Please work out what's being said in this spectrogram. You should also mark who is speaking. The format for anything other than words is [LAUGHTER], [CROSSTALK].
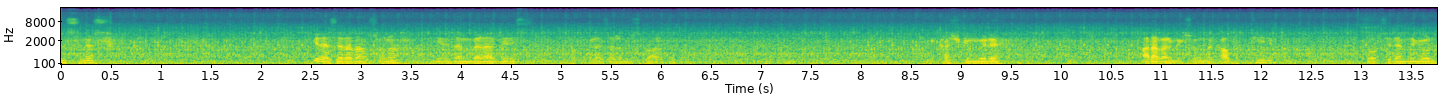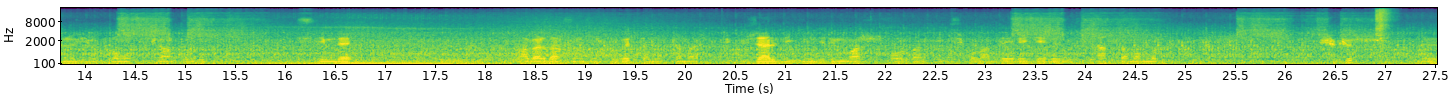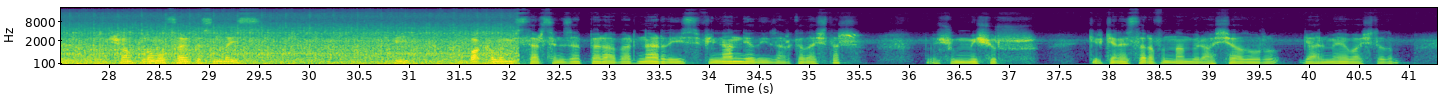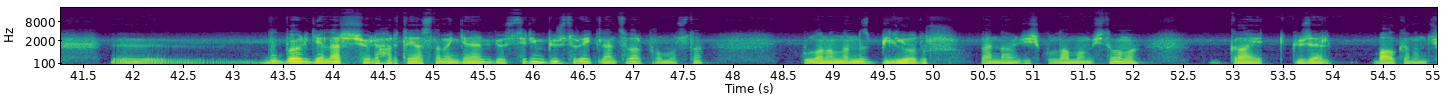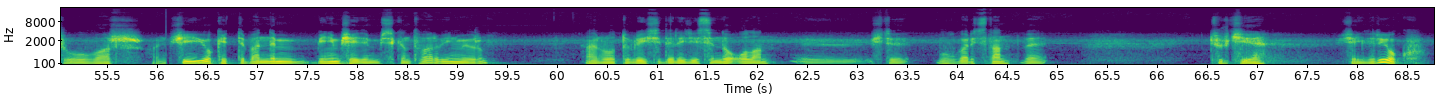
Speaker 1: Nasılsınız? Biraz aradan sonra yeniden beraberiz. Çok biraz aramız vardı. Birkaç gün böyle ara vermek zorunda kaldık diyelim. Dorsey'den de gördüğünüz gibi promosyon falan kurduk. Steam'de haberdarsınız kuvvetle muhtemel güzel bir indirim var. Oradan eksik olan DLC'lerimizi biraz tamamladık. Şükür. Ee, şu an promos haritasındayız. Bir bakalım isterseniz hep beraber neredeyiz? Finlandiya'dayız arkadaşlar. Böyle şu meşhur Kirkenes tarafından böyle aşağı doğru gelmeye başladım. Ee, bu bölgeler şöyle haritayı aslında ben genel bir göstereyim. Bir sürü eklenti var Promos'ta. Kullananlarınız biliyordur. Ben daha önce hiç kullanmamıştım ama gayet güzel Balkan'ın çoğu var. Hani şeyi yok etti. Bende benim şeyde bir sıkıntı var bilmiyorum. Hani Road to Brexit derecesinde olan e, işte Bulgaristan ve Türkiye şeyleri yok.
